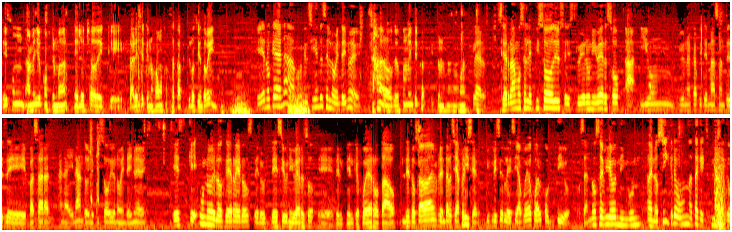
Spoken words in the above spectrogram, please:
es un a medio confirmar el hecho de que parece que nos vamos hasta capítulo 120. que ya no queda nada, porque el siguiente es el 99. Claro, que son 20 capítulos nada más. Claro. Cerramos el episodio, se destruyó el universo. Ah, y un y una capite más antes de pasar al, al adelanto del episodio 99. Es que uno de los guerreros de ese universo, eh, del, que fue derrotado, le tocaba enfrentarse a Freezer. Y Freezer le decía, voy a jugar contigo. O sea, no se vio ningún... Bueno, sí creo un ataque explícito,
